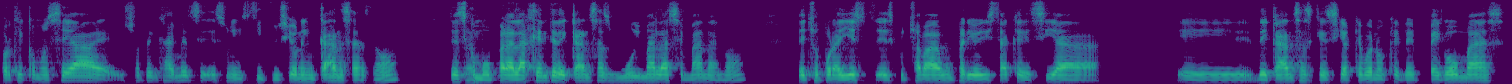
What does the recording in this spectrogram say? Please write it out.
porque como sea, Schottenheimer es una institución en Kansas, ¿no? Es como para la gente de Kansas, muy mala semana, ¿no? De hecho, por ahí escuchaba a un periodista que decía eh, de Kansas, que decía que, bueno, que le pegó más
